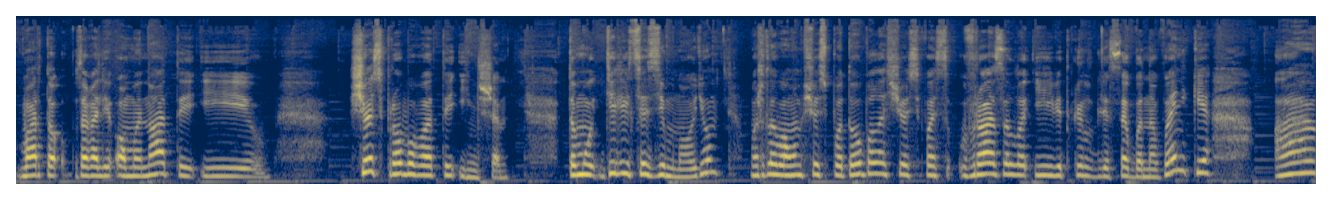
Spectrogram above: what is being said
варто взагалі оминати і щось пробувати інше. Тому діліться зі мною. Можливо, вам щось подобалось, щось вас вразило і відкрило для себе новеньке. А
